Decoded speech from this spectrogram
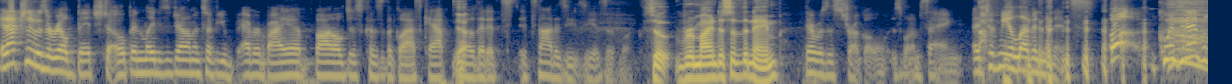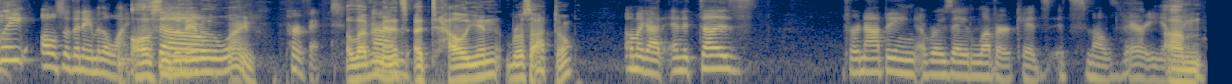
It actually was a real bitch to open, ladies and gentlemen. So if you ever buy a bottle just because of the glass cap, Yeah. know that it's it's not as easy as it looks. So remind us of the name. There was a struggle, is what I'm saying. It took me 11 minutes. Oh, coincidentally, also the name of the wine. Also the name of the wine. perfect. 11 Um, minutes Italian Rosato. Oh my god, and it does. For not being a rosé lover, kids, it smells very yummy. Um,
